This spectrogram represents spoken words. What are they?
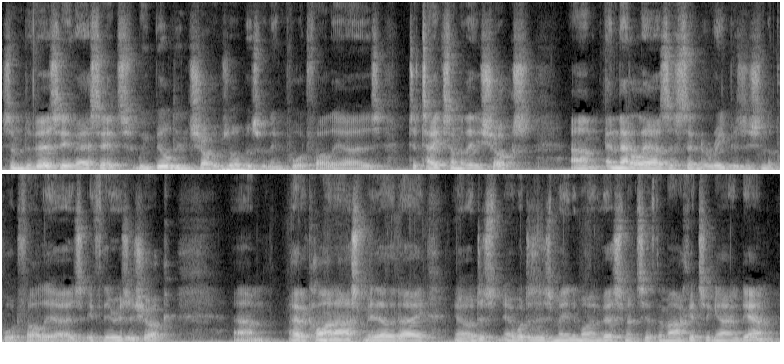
some diversity of assets. We build in shock absorbers within portfolios to take some of these shocks, um, and that allows us then to reposition the portfolios if there is a shock. Um, I had a client ask me the other day, you know, just you know, what does this mean to my investments if the markets are going down?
